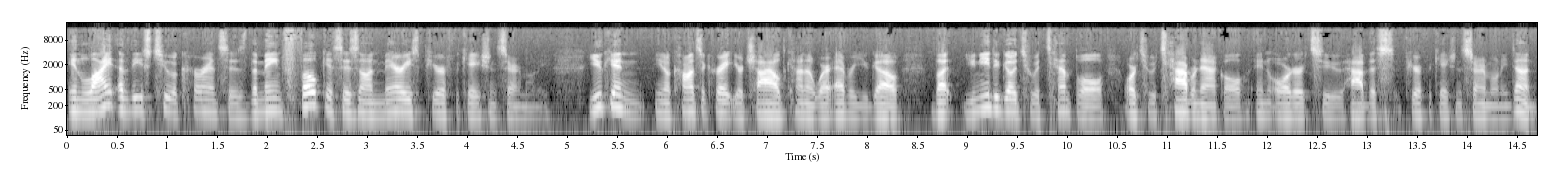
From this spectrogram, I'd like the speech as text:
in light of these two occurrences, the main focus is on Mary's purification ceremony. You can, you know, consecrate your child kind of wherever you go, but you need to go to a temple or to a tabernacle in order to have this purification ceremony done.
